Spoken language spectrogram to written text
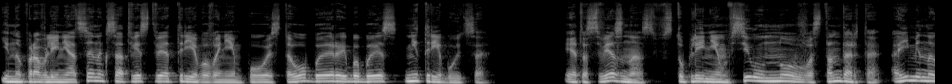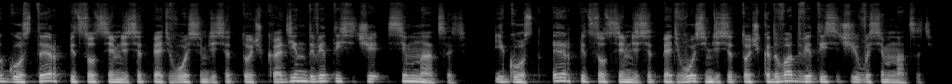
и направление оценок соответствия требованиям по СТО, БР и ББС не требуется. Это связано с вступлением в силу нового стандарта, а именно ГОСТ Р 57580.1 2017 и ГОСТ Р 57580.2 2018.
